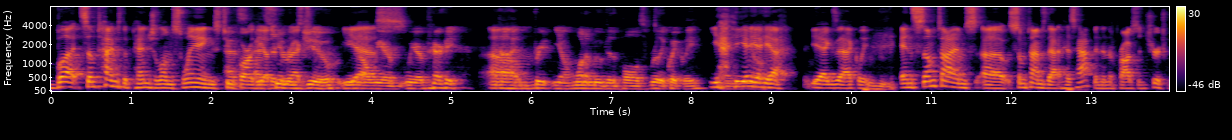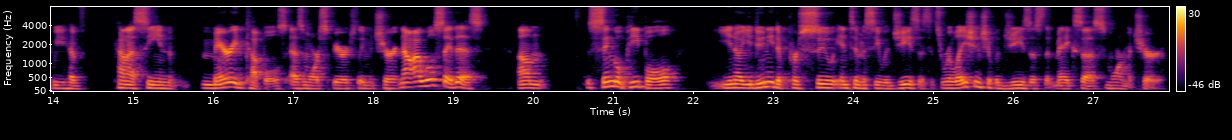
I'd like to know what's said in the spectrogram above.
But sometimes the pendulum swings too As- far the other direction. Do, you know, we are we are very uh, Um, pre, you know want to move to the polls really quickly. yeah, And, yeah, you yeah, know, yeah, yeah, exactly. mhm. And sometimes, uh, sometimes that has happened in the Protestant church. We have kind of seen married couples as more spiritually mature. Now, I will say this: um, single people, you know, you do need to pursue intimacy with Jesus. It's relationship with Jesus that makes us more mature,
